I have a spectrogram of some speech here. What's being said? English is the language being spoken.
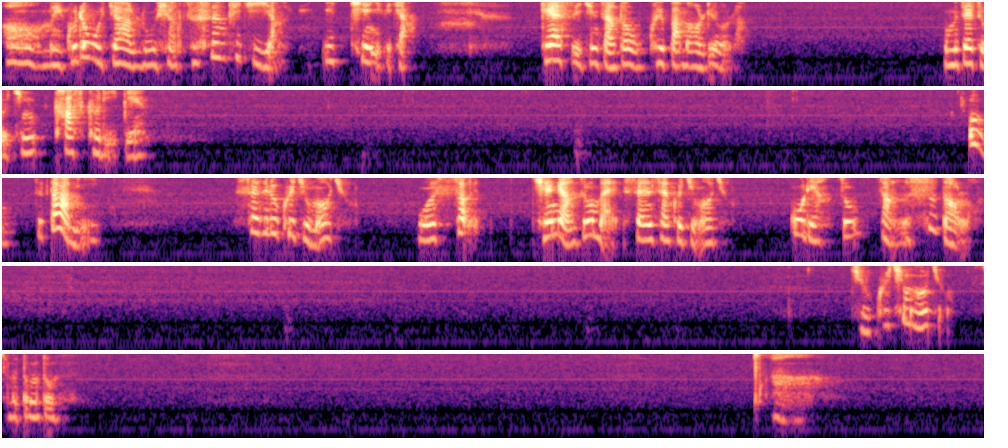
哦，美国的物价如像直升飞机一样，一天一个价。gas 已经涨到五块八毛六了。我们再走进 Costco 里边，哦，这大米三十六块九毛九，我上前两周买三十三块九毛九，过两周涨了四刀了。九块七毛九，什么东东？啊，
